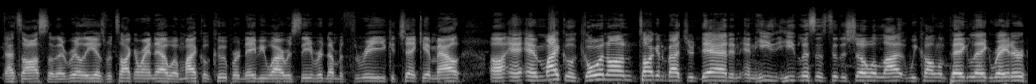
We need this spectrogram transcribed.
That's awesome. That really is. We're talking right now with Michael Cooper, Navy wide receiver, number three. You can check him out. Uh, and, and, Michael, going on talking about your dad, and, and, he he listens to the show a lot. We call him Peg Leg Raider.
